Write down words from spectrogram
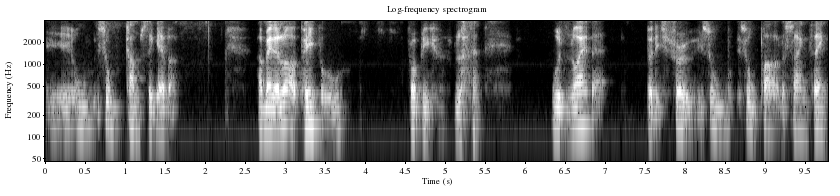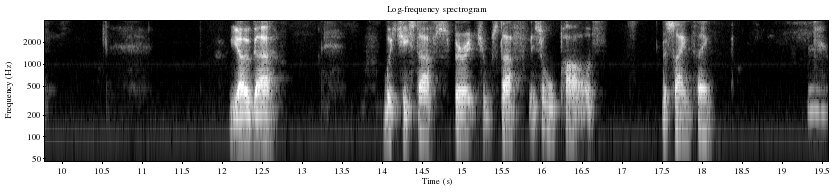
It all, it all comes together. I mean, a lot of people probably wouldn't like that, but it's true. It's all it's all part of the same thing. Yoga, witchy stuff, spiritual stuff. It's all part of the same thing. Mm.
